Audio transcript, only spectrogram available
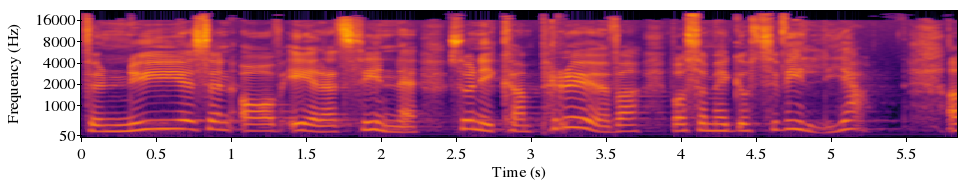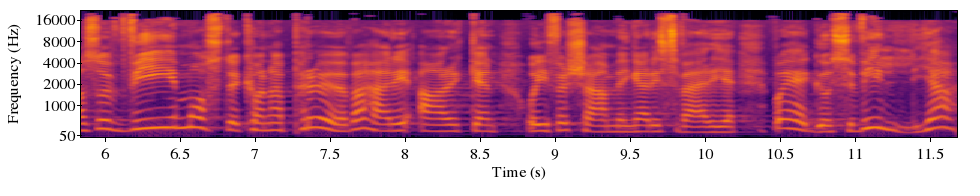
förnyelsen av ert sinne så ni kan pröva vad som är Guds vilja. Alltså vi måste kunna pröva här i arken och i församlingar i Sverige, vad är Guds vilja?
